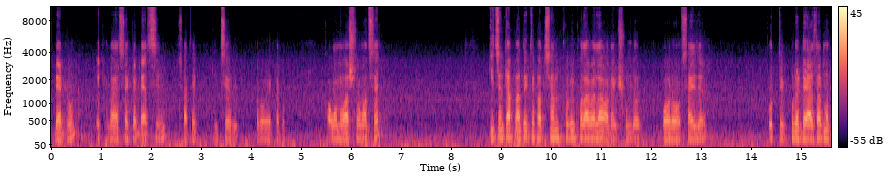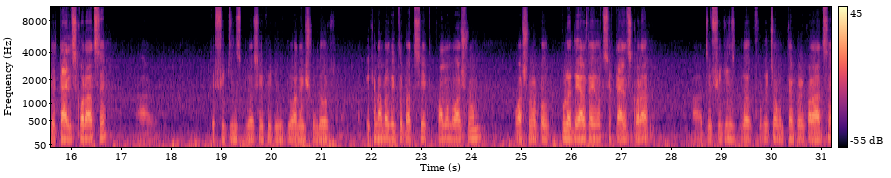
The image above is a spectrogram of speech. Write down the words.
বেডরুম এখানে আছে একটা বেসিন সাথে কিচেন এবং একটা কমন ওয়াশরুম আছে। কিচেনটা আপনারা দেখতে পাচ্ছেন, খুবই খোলামেলা, অনেক সুন্দর, বড় সাইজের। প্রত্যেক পুরো দেয়ালটার মধ্যে টাইলস করা আছে। আর যে ফিটিংসগুলো সেই ফিটিংসগুলো অনেক সুন্দর। এখানে আমরা দেখতে পাচ্ছি একটা কমন ওয়াশরুম ওয়াশরুমের পুরো দেয়ালটাই হচ্ছে টাইলস করা। আর যে ফিটিংসগুলো খুবই চমৎকার করে করা আছে।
